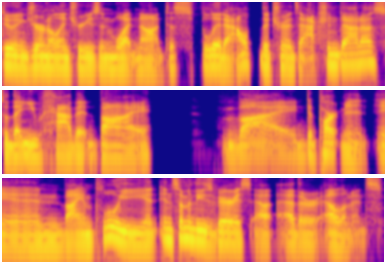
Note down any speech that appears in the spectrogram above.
doing journal entries and whatnot to split out the transaction data so that you have it by by department and by employee and, and some of these various other elements.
